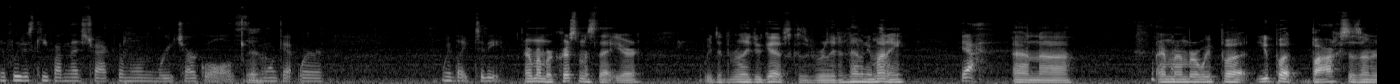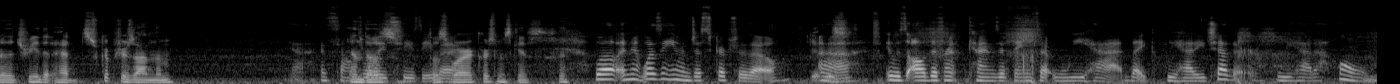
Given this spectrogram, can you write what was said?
if we just keep on this track, then we'll reach our goals and we'll get where we'd like to be. I remember Christmas that year. We didn't really do gifts because we really didn't have any money. Yeah. And uh, I remember we put you put boxes under the tree that had scriptures on them, Yeah. It sounds and really those cheesy. those but... were our Christmas gifts. Well, and it wasn't even just scripture, though. It was- uh, it was all different kinds of things that we had. Like, we had each other, we had a home,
